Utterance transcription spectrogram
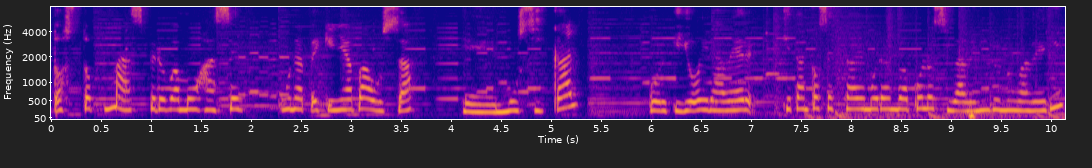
dos top más, pero vamos a hacer una pequeña pausa eh, musical porque yo voy a ir a ver qué tanto se está demorando Apolo, si va a venir o no va a venir,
